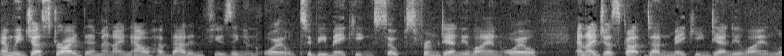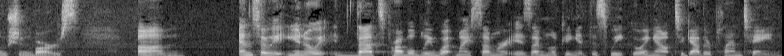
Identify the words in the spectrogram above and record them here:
and we just dried them and I now have that infusing in oil to be making soaps from dandelion oil. And I just got done making dandelion lotion bars. Um, and so, you know, that's probably what my summer is. I'm looking at this week going out to gather plantain.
